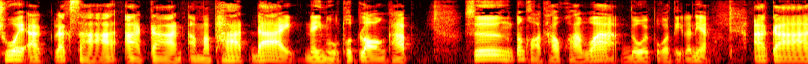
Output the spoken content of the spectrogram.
ช่วยรักษาอาการอัมพาตได้ในหนูทดลองครับ ซึ่งต้องขอเท้าความว่าโดยปกติแล้วเนี่ยอาการ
